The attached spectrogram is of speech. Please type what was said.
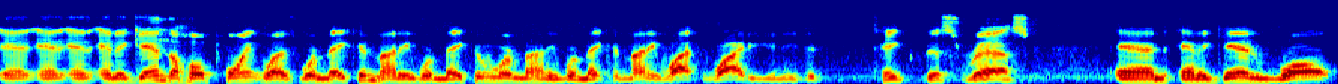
and, and, and, again, the whole point was we're making money, we're making more money, we're making money. Why, why do you need to take this risk? And, and again, Walt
